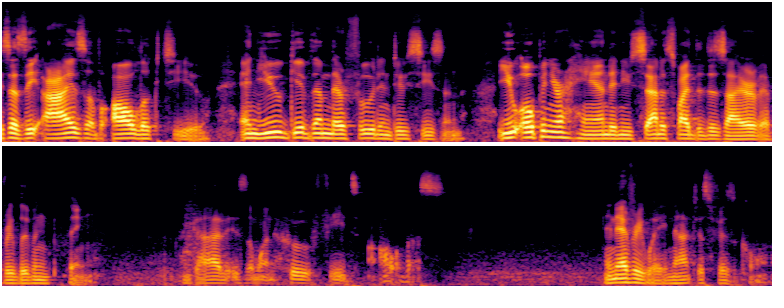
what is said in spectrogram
He says, The eyes of all look to you, and you give them their food in due season. You open your hand and you satisfy the desire of every living thing. And God is the one who feeds all of us in every way, not just physical.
